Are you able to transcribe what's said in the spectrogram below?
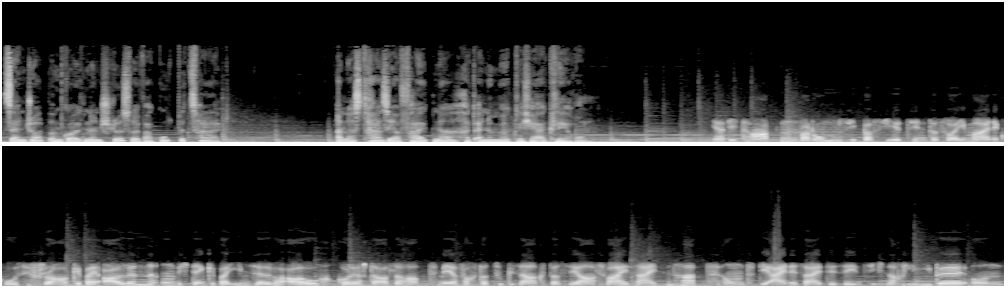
Sein Job im Goldenen Schlüssel war gut bezahlt. Anastasia Falkner hat eine mögliche Erklärung. Ja, die Taten, warum sie passiert sind, das war immer eine große Frage bei allen und ich denke bei ihm selber auch. Kolja Stadler hat mehrfach dazu gesagt, dass er zwei Seiten hat und die eine Seite sehnt sich nach Liebe und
